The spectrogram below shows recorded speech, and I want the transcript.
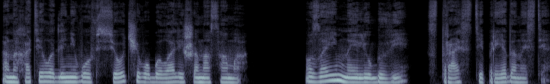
Она хотела для него все, чего была лишена сама. Взаимной любви, страсти, преданности,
